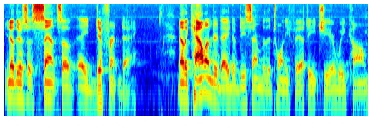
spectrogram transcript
You know, there's a sense of a different day. Now, the calendar date of December the 25th, each year we come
